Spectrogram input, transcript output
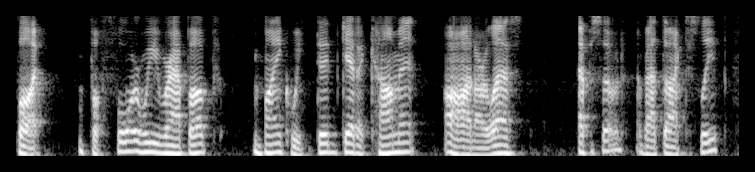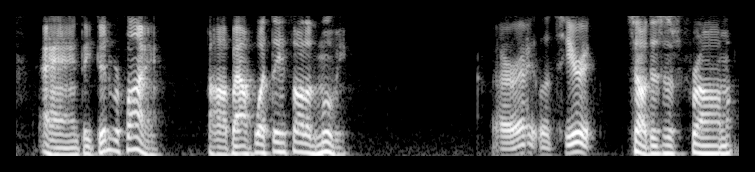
But before we wrap up, Mike, we did get a comment on our last episode about Doctor Sleep, and they did reply about what they thought of the movie. All right, let's hear it. So this is from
